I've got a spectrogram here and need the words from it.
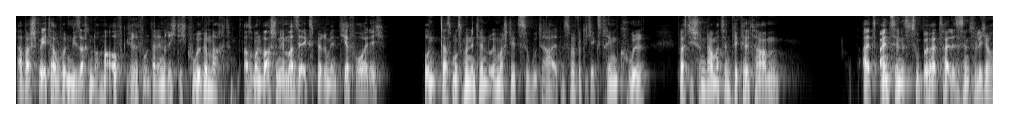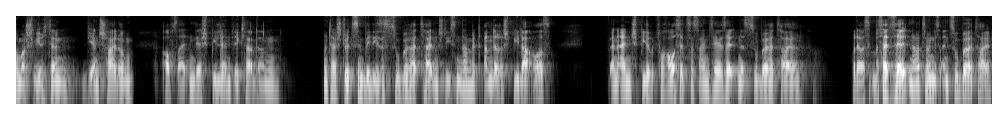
aber später wurden die Sachen nochmal aufgegriffen und dann richtig cool gemacht. Also man war schon immer sehr experimentierfreudig und das muss man Nintendo immer stets zugutehalten. Es war wirklich extrem cool, was die schon damals entwickelt haben. Als einzelnes Zubehörteil ist es natürlich auch immer schwierig, dann die Entscheidung auf Seiten der Spieleentwickler dann unterstützen wir dieses Zubehörteil und schließen damit andere Spieler aus. Wenn ein Spiel voraussetzt, dass ein sehr seltenes Zubehörteil, oder was, was heißt aber zumindest ein Zubehörteil,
